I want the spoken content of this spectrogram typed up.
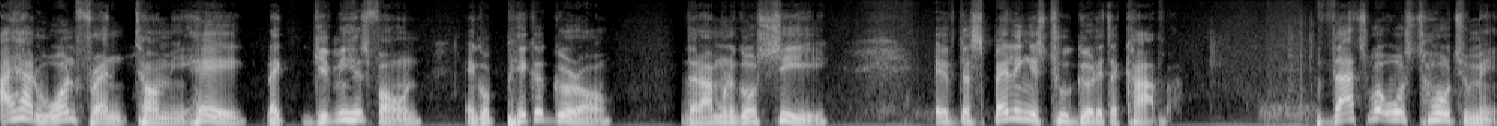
I had one friend tell me hey like give me his phone and go pick a girl that I'm gonna go see. If the spelling is too good, it's a cop. That's what was told to me.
